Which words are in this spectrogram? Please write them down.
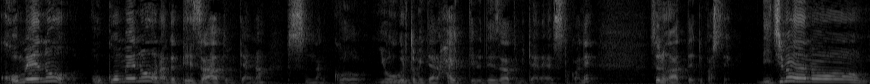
米のお米のなんかデザートみたいななんかこうヨーグルトみたいな入ってるデザートみたいなやつとかね。そういうのがあったりとかして。一番あの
